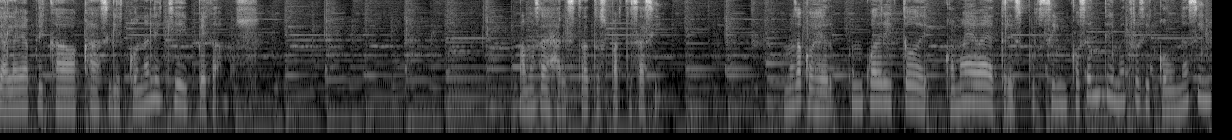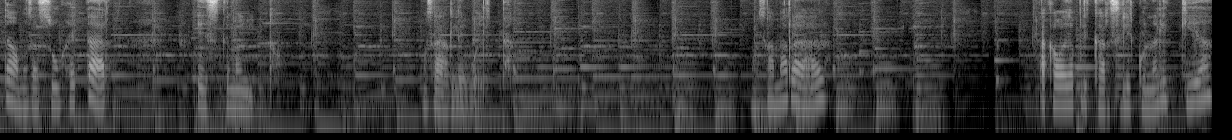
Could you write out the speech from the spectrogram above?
Ya le había aplicado acá silicona líquida y pegamos. Vamos a dejar estas dos partes así. Vamos a coger un cuadrito de goma eva de 3 por 5 centímetros y con una cinta vamos a sujetar este moñito. Vamos a darle vuelta. Vamos a amarrar. Acabo de aplicar silicona líquida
